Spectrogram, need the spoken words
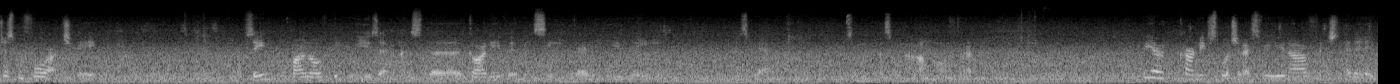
just before actually. I've seen quite a lot of people use it as the Garnier Vitamin C Daily UV SPF. Something that's on that after. But yeah, currently just watching SVU now. I've finished editing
